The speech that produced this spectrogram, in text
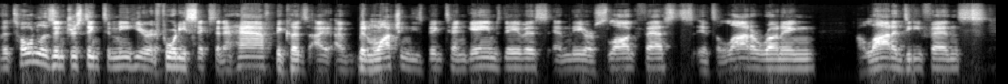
The total is interesting to me here at 46 and a half because I, I've been watching these Big Ten games, Davis, and they are slog fests. It's a lot of running, a lot of defense.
